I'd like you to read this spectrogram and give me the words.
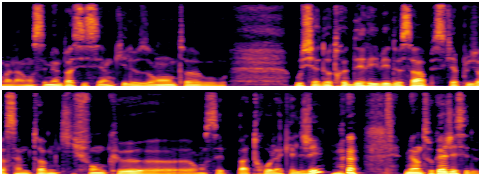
Voilà, on ne sait même pas si c'est ankylosante ou ou s'il y a d'autres dérivés de ça, parce qu'il y a plusieurs symptômes qui font que euh, on ne sait pas trop laquelle j'ai. Mais en tout cas, j'ai ces deux.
